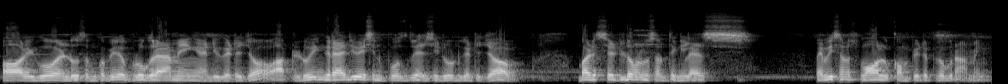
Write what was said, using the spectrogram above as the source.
or you go and do some computer programming and you get a job. After doing graduation, post graduation, you don't get a job, but settle down on something less, maybe some small computer programming.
